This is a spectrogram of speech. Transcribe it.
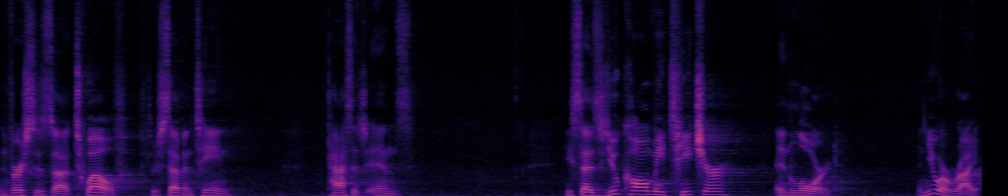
In verses uh, 12, through 17, passage ends. He says, You call me teacher and Lord, and you are right,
